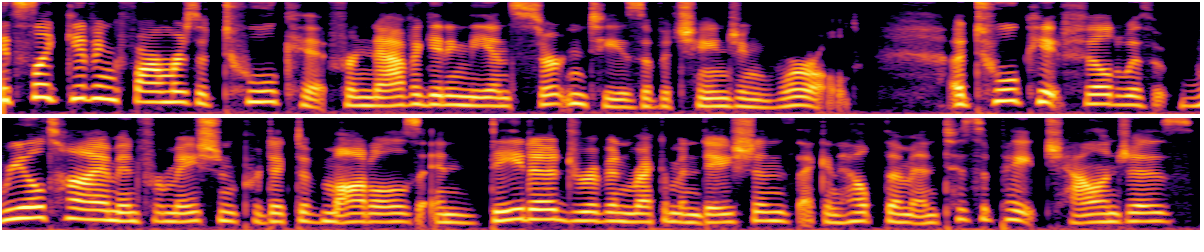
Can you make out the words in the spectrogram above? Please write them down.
It's like giving farmers a toolkit for navigating the uncertainties of a changing world. A toolkit filled with real-time information predictive models and data-driven recommendations that can help them anticipate challenges,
